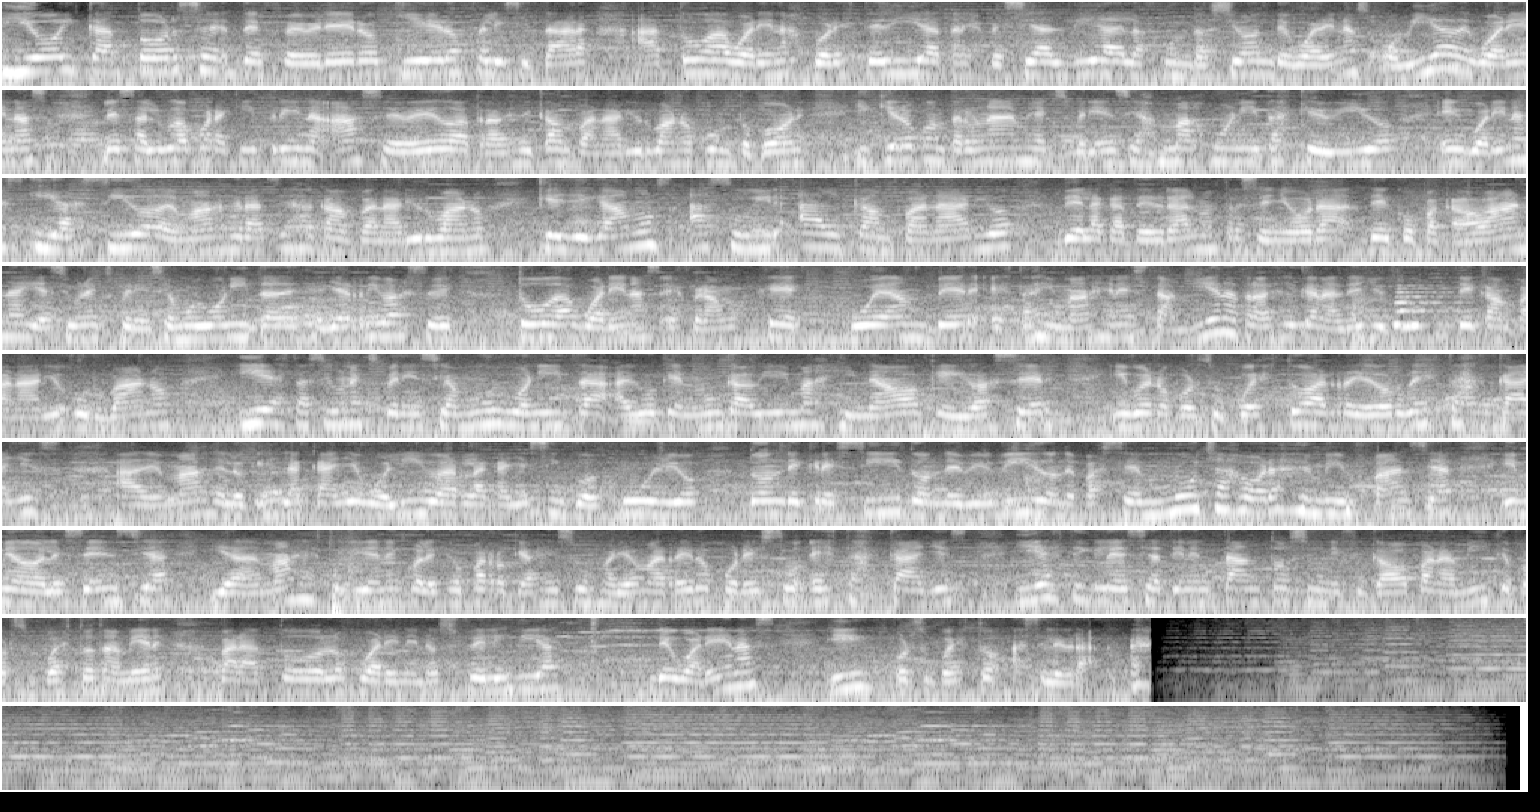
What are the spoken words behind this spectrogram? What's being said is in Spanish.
y hoy 14 de febrero quiero felicitar a toda Guarenas por este día tan especial, Día de la Fundación de Guarenas o Día de Guarenas. Les saluda por aquí Trina Acevedo a través de campanariourbano.com y quiero contar una de mis experiencias más bonitas que he vivido en Guarenas y ha sido además gracias a Campanario Urbano que llegamos a subir al campanario de la Catedral Nuestra Señora de Copacabana y ha sido una experiencia muy bonita. Desde allá arriba se ve toda Guarenas. Esperamos que puedan ver estas imágenes también a través del canal de YouTube de Campanario Urbano y esta ha sido una experiencia muy bonita, algo que nunca había imaginado que iba a ser y bueno, por supuesto alrededor de estas calles, además de lo que es la calle Bolívar, la calle 5 de Julio, donde crecí, donde viví, donde pasé muchas horas de mi infancia y mi adolescencia y además estudié en el Colegio Parroquial Jesús María Marrero, por eso estas calles y esta iglesia tienen tanto significado para mí que por supuesto también para todos los guareneros. Feliz día de Guarenas y por supuesto a celebrar.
